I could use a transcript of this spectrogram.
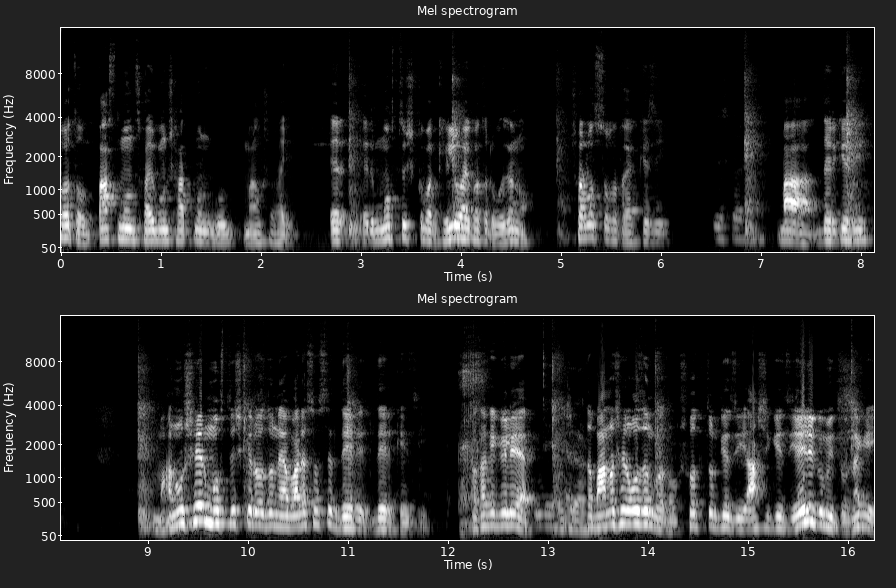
কত? পাঁচ মন ছয় মন সাত মন মাংস হয়। এর এর মস্তিষ্ক বা ঘিলু হয় কতটুকু জানো? সর্বোচ্চ কত এক কেজি? বা দেড় কেজি? মানুষের মস্তিষ্কের ওজন অ্যাভারেজ হচ্ছে দেড় দেড় কেজি। কথা কি ক্লিয়ার তো মানুষের ওজন কত? সত্তর কেজি আশি কেজি এইরকমই তো নাকি?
